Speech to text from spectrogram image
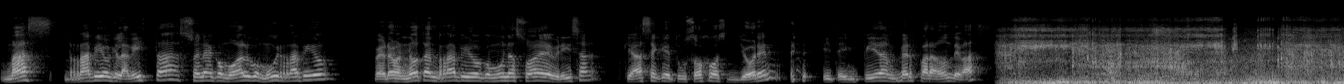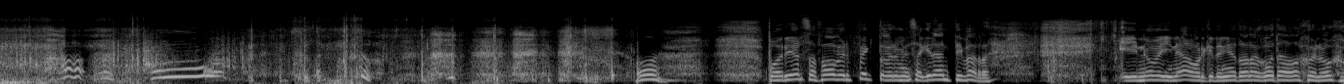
Más rápido que la vista, suena como algo muy rápido, pero no tan rápido como una suave brisa que hace que tus ojos lloren y te impidan ver para dónde vas. Oh, podría haber zafado perfecto, pero me saqué la antiparra. Y no veí nada porque tenía todas las gotas abajo del ojo.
